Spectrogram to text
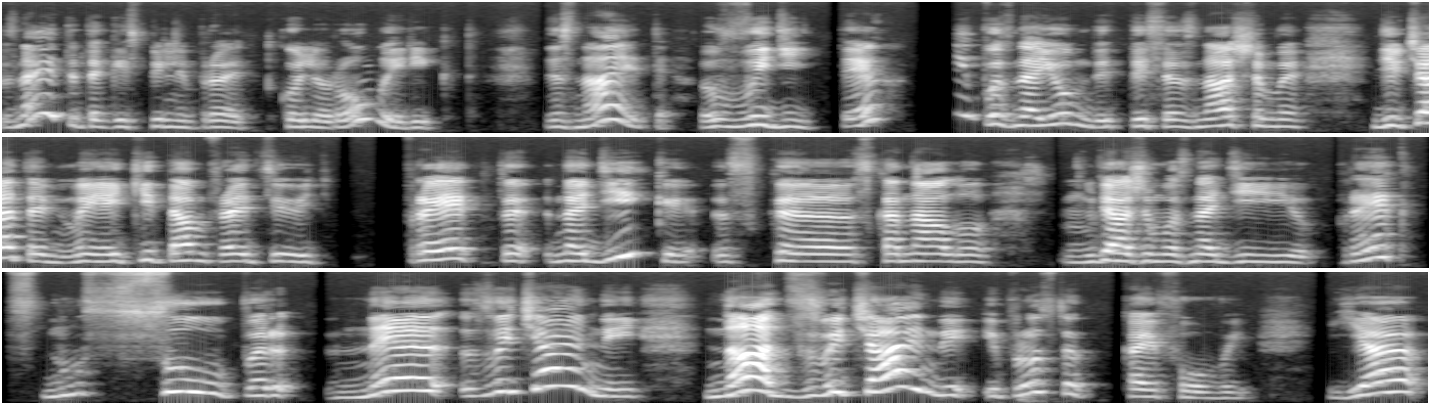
Знаєте такий спільний проєкт Кольоровий рік? Ви знаєте, введіть тех і познайомтеся з нашими дівчатами, які там працюють. Проєкт Надійки з, каналу В'яжемо з Надією. Проєкт ну, супер, незвичайний, надзвичайний і просто кайфовий. Я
